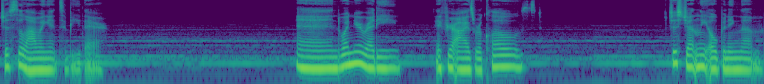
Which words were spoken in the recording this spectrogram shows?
just allowing it to be there. And when you're ready, if your eyes were closed, just gently opening them.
